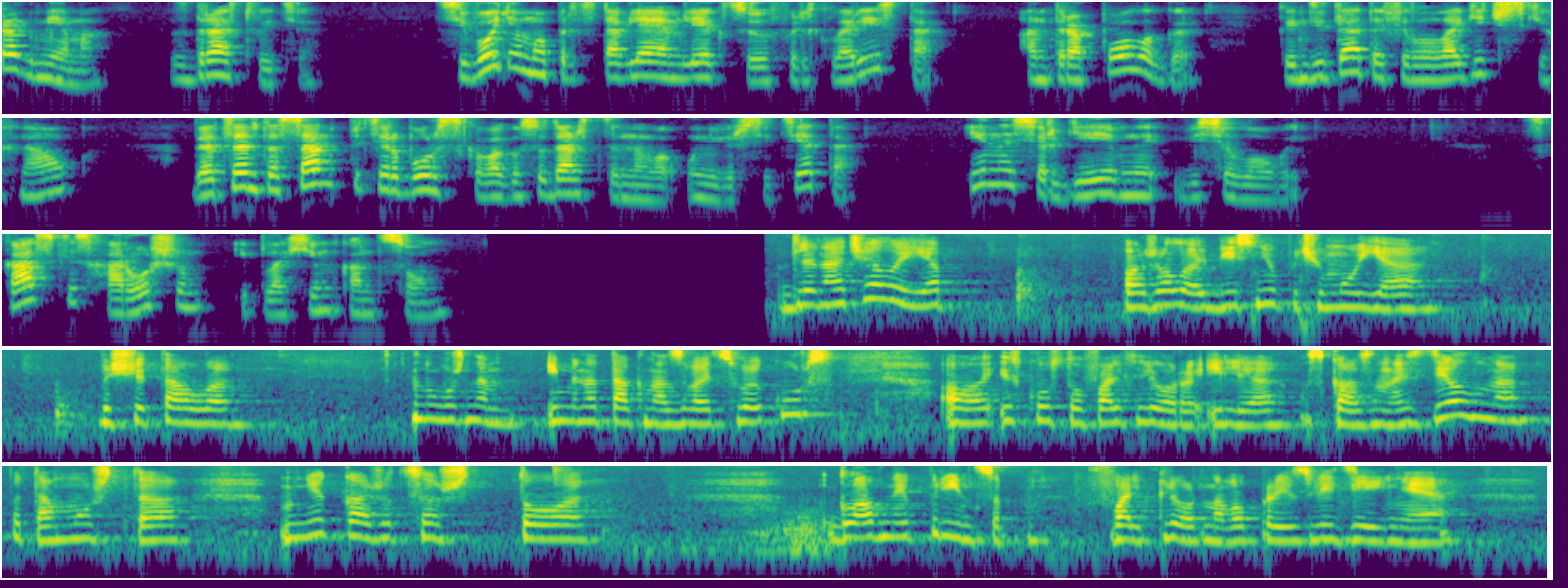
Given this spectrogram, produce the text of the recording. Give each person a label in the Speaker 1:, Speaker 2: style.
Speaker 1: Прогмема. Здравствуйте! Сегодня мы представляем лекцию фольклориста, антрополога, кандидата филологических наук, доцента Санкт-Петербургского государственного университета Инны Сергеевны Веселовой. Сказки с хорошим и плохим концом.
Speaker 2: Для начала я, пожалуй, объясню, почему я посчитала нужным именно так назвать свой курс «Искусство фольклора» или «Сказано, сделано», потому что мне кажется, что главный принцип фольклорного произведения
